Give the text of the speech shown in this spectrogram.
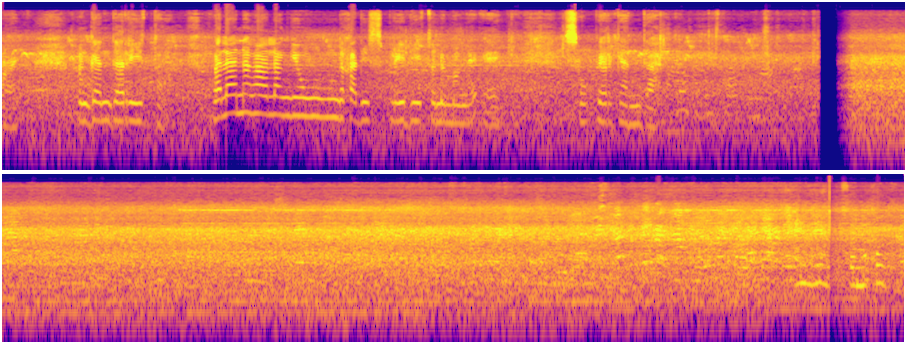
Park. Ang ganda rito. Wala na nga lang yung nakadisplay dito ng mga egg. Super ganda. Sama ko.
